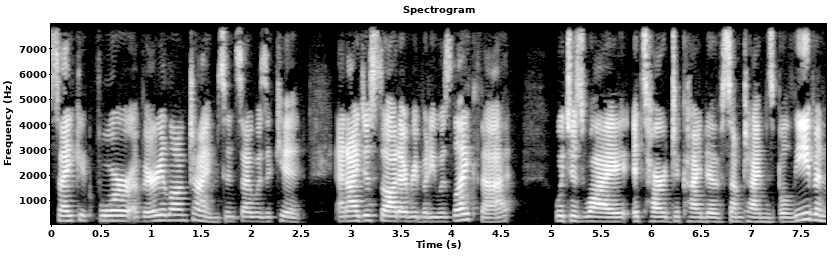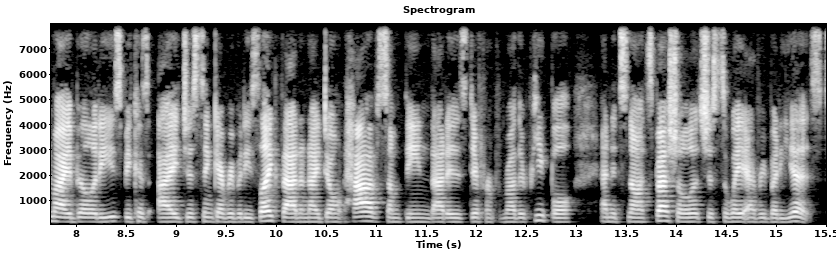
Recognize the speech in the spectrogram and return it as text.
psychic for a very long time since I was a kid. And I just thought everybody was like that, which is why it's hard to kind of sometimes believe in my abilities because I just think everybody's like that. And I don't have something that is different from other people. And it's not special, it's just the way everybody is.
